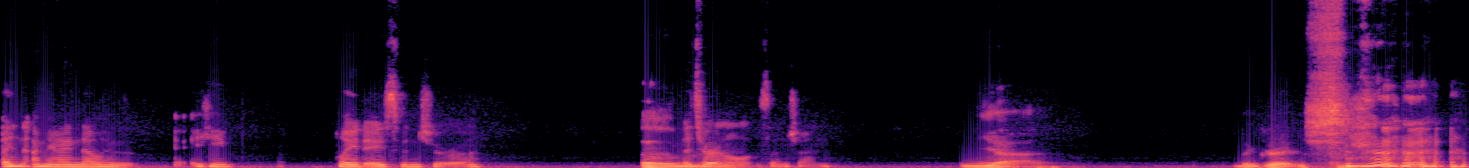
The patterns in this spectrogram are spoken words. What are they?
And I mean, I know him. He played Ace Ventura, Um, Eternal Sunshine. Yeah. The Grinch.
